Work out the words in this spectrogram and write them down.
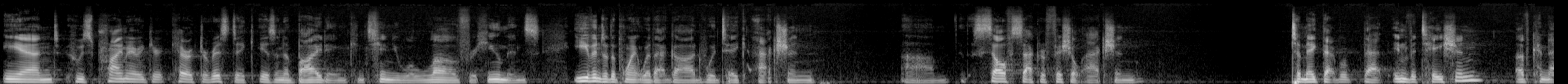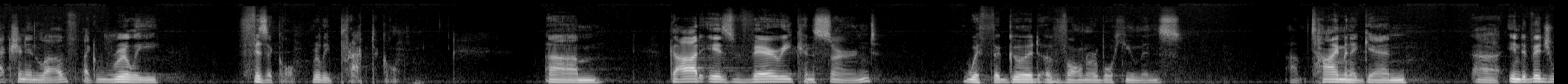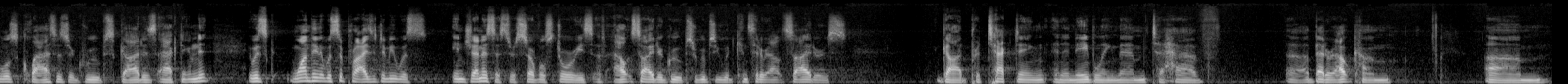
and whose primary characteristic is an abiding, continual love for humans, even to the point where that God would take action, um, self sacrificial action, to make that, that invitation of connection and love like really physical, really practical. Um, God is very concerned with the good of vulnerable humans. Um, time and again, uh, individuals, classes, or groups, God is acting. I mean, it, it, was one thing that was surprising to me was in Genesis. There's several stories of outsider groups, or groups you would consider outsiders. God protecting and enabling them to have uh, a better outcome, um,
